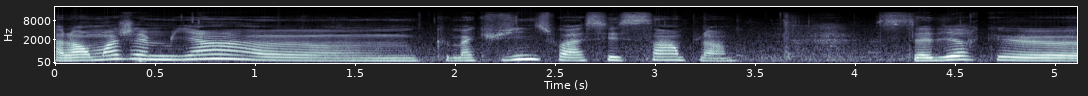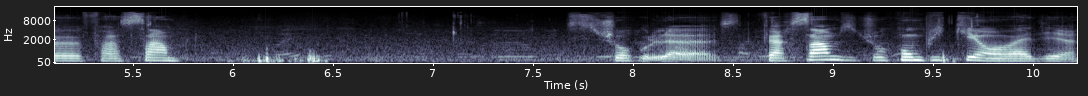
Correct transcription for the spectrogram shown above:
Alors moi j'aime bien que ma cuisine soit assez simple. C'est-à-dire que, enfin simple, toujours, faire simple, c'est toujours compliqué, on va dire.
